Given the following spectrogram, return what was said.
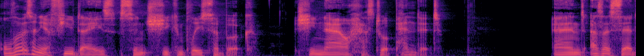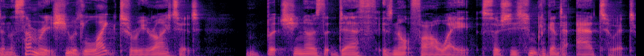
although it's only a few days since she completed her book, she now has to append it. And as I said in the summary, she would like to rewrite it, but she knows that death is not far away, so she's simply going to add to it.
